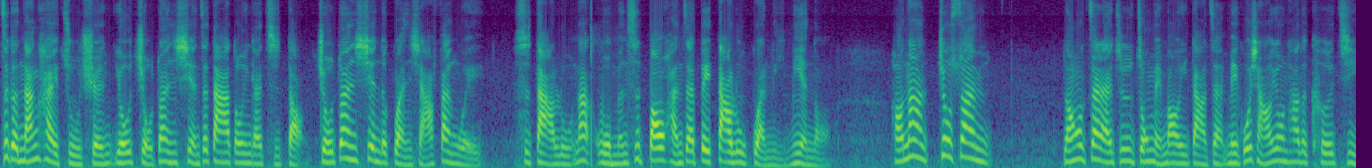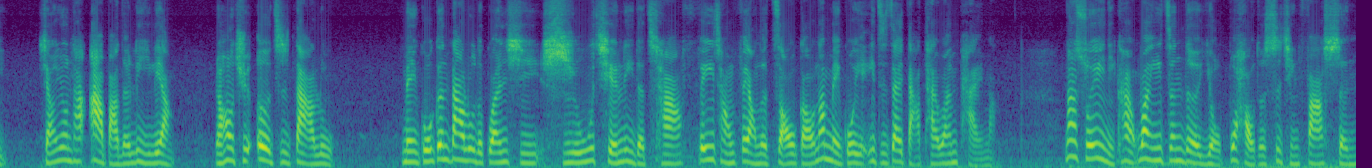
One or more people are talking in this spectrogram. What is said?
这个南海主权有九段线，这大家都应该知道。九段线的管辖范围是大陆，那我们是包含在被大陆管里面哦。好，那就算，然后再来就是中美贸易大战，美国想要用它的科技，想要用它阿爸的力量，然后去遏制大陆。美国跟大陆的关系史无前例的差，非常非常的糟糕。那美国也一直在打台湾牌嘛。那所以你看，万一真的有不好的事情发生，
